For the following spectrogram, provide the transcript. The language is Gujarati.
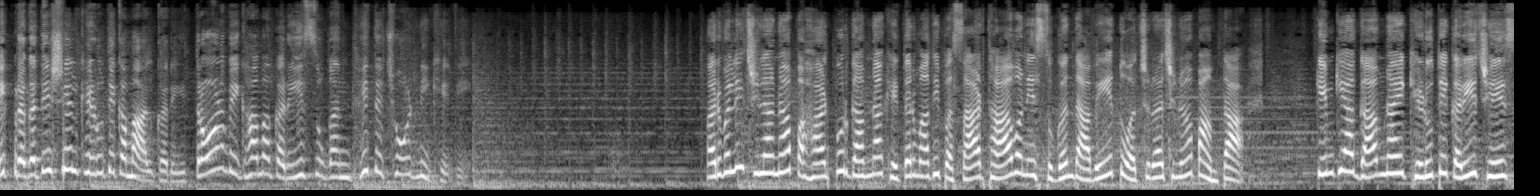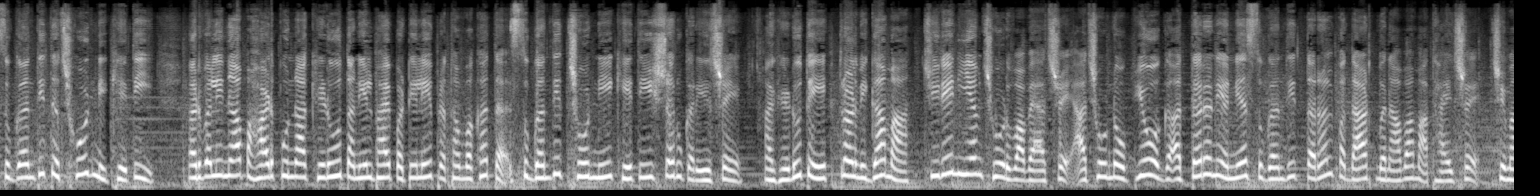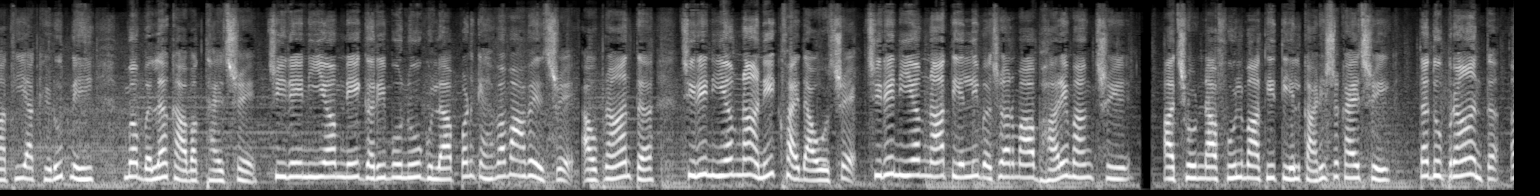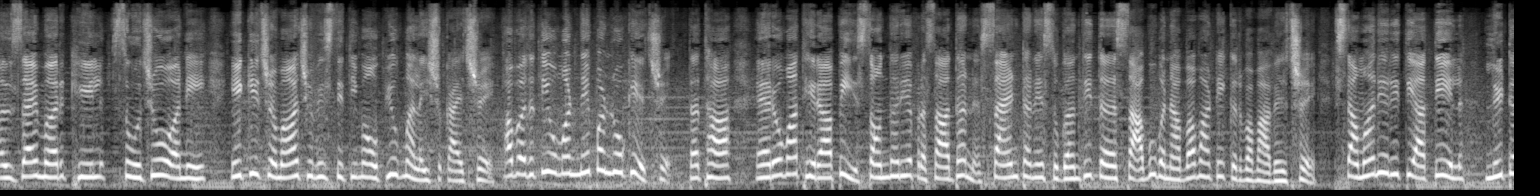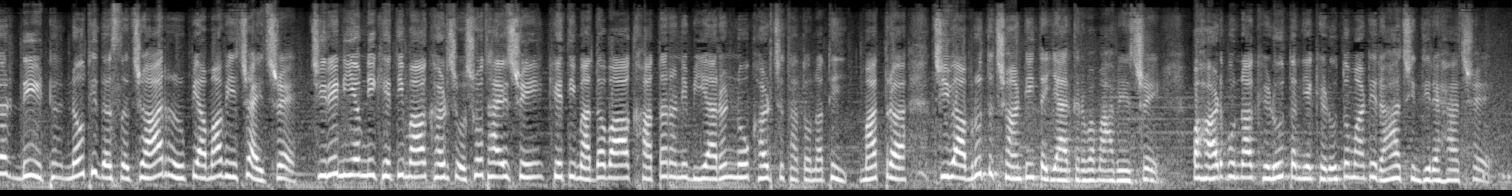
એક પ્રગતિશીલ ખેડૂતે કમાલ કરી. ત્રણ વીઘામાં કરી સુગંધિત છોડની ખેતી. અરવલ્લી જિલ્લાના પહાડપુર ગામના ખેતરમાંથી પસાર થાવ અને સુગંધ આવે તો અચરજ ન પામતા. કેમ કે આ ગામના એક ખેડૂતે કરી છે સુગંધિત છોડની ખેતી. અરવલ્લીના પહાડપુરના ખેડૂત અનિલભાઈ પટેલે પ્રથમ વખત સુગંધિત છોડની ખેતી શરૂ કરી છે. આ ખેડૂતે ત્રણ વીઘામાં ચિરેનિયમ છોડ વાવ્યા છે. આ છોડનો ઉપયોગ અત્તર અને અન્ય સુગંધિત તરલ પદાર્થ બનાવવામાં થાય છે, જેમાંથી આ ખેડૂતની મબલક આવક થાય છે. ચિરેનિયમને ગરીબોનું ગુલાબ પણ કહેવામાં આવે છે. આ ઉપરાંત ચિરેનિયમના અનેક ફાયદાઓ છે. ચિરેનિયમના તેલની બજારમાં ભારે માંગ છે. આ છોડના ફૂલમાંથી તેલ કાઢી શકાય છે. તદુપરાંત અલ્ઝાઇમર, ખીલ, સોજો અને એકી ચમા જેવી સ્થિતિમાં ઉપયોગમાં લઈ શકાય છે. આ પદ્ધતિ ઉંમરને પણ રોકે છે તથા એરોમા થેરાપી સૌંદર્ય પ્રસાધન, સેન્ટ અને સુગંધિત સાબુ બનાવવા માટે કરવામાં આવે છે. સામાન્ય રીતે આ તેલ લીટર દીઠ નવથી દસ હજાર રૂપિયામાં વેચાય છે. ચિરેનિયમની ખેતીમાં ખર્ચ ઓછો થાય છે. ખેતીમાં દવા, ખાતર અને બિયારણનો ખર્ચ થતો નથી. માત્ર જીવામૃત છાંટી તૈયાર કરવામાં આવે છે. પહાડપુરના ખેડૂત અન્ય ખેડૂતો માટે રાહ ચીંધી રહ્યા છે.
